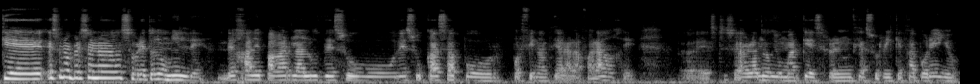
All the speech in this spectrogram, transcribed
que es una persona sobre todo humilde, deja de pagar la luz de su, de su casa por, por financiar a la falange. Eh, estoy hablando de un marqués, renuncia a su riqueza por ello.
